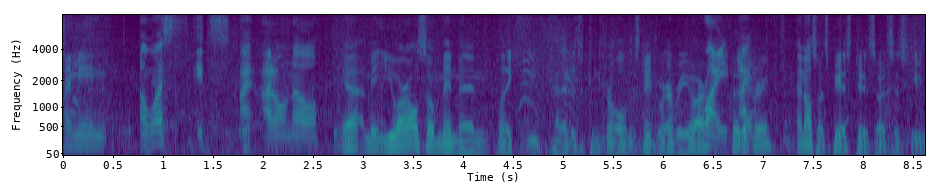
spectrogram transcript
I mean, Unless it's I, I don't know. Yeah, I mean, you are also Min Min. Like, you kind of just control the stage wherever you are, Right, To a I- degree. and also, it's PS2, so it's just huge.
